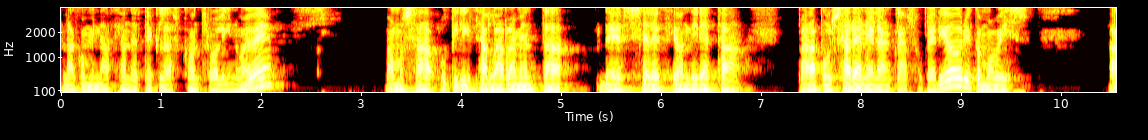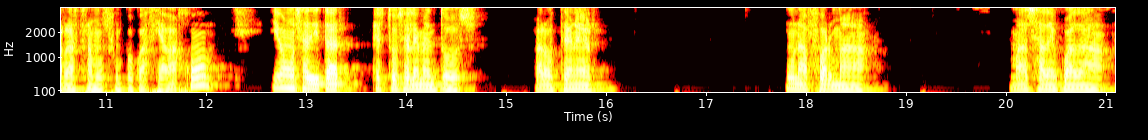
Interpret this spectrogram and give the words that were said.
la combinación de teclas control y 9. Vamos a utilizar la herramienta de selección directa para pulsar en el ancla superior y como veis arrastramos un poco hacia abajo y vamos a editar estos elementos para obtener una forma más adecuada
